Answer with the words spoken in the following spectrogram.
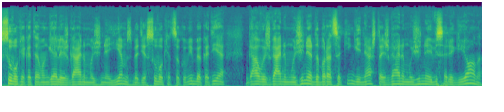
suvokė, kad Evangelija išganimo žinia jiems, bet jie suvokė atsakomybę, kad jie gavo išganimo žinią ir dabar atsakingi neštą išganimo žinią į visą regioną,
